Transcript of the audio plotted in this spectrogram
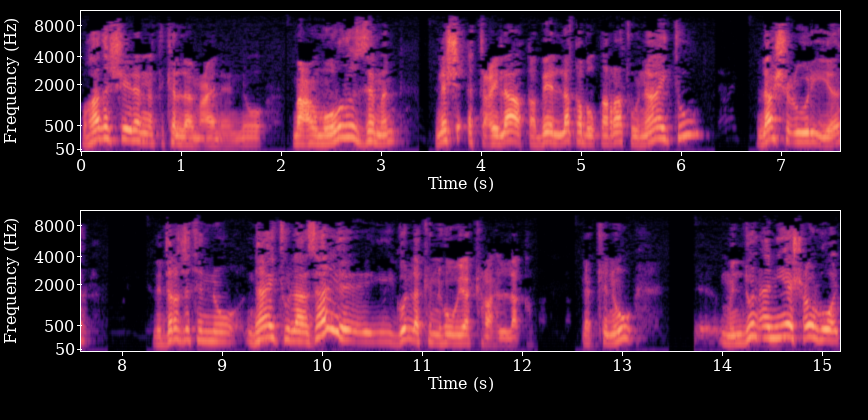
وهذا الشيء اللي نتكلم عنه إنه مع مرور الزمن نشأت علاقة بين لقب القارات ونايتو لا شعورية لدرجة إنه نايتو لا زال يقول لك إنه هو يكره اللقب لكن هو من دون أن يشعر هو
